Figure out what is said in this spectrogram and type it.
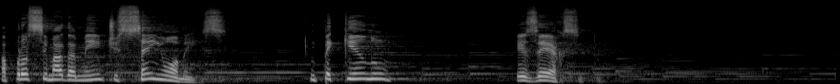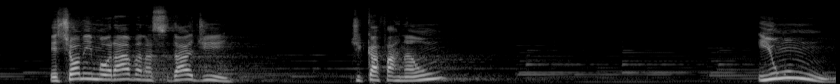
aproximadamente 100 homens, um pequeno exército. Este homem morava na cidade de Cafarnaum e um,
